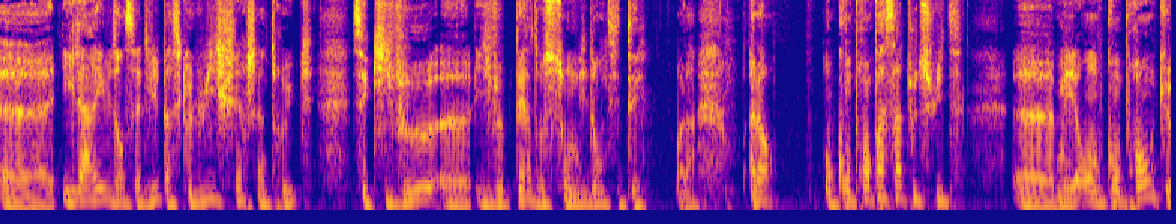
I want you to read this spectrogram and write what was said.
Euh, il arrive dans cette ville parce que lui il cherche un truc, c'est qu'il veut, euh, il veut perdre son identité. Voilà. Alors, on comprend pas ça tout de suite. Euh, mais on comprend que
